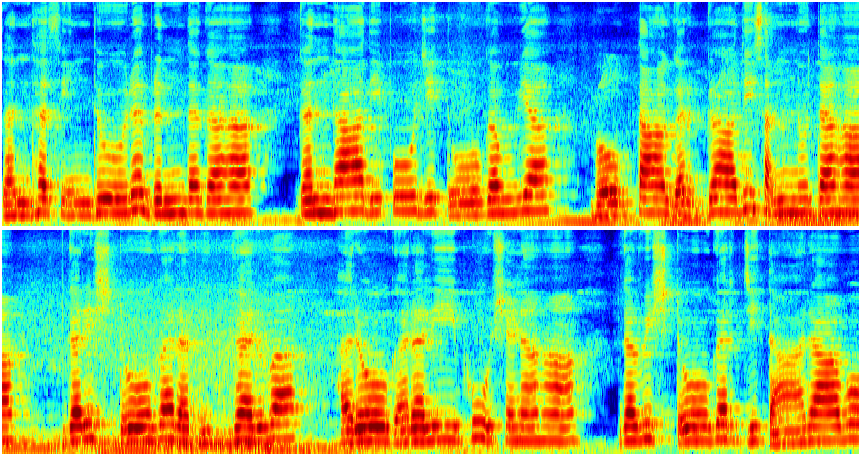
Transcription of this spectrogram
गन्धसिन्धूरबृन्दगः गन्धादिपूजितो गव्य भोक्ता गर्गादिसन्नुतः। गरिष्ठो गरभिद्गर्व हरो गरलीभूषणः गविष्टो गर्जितारावो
